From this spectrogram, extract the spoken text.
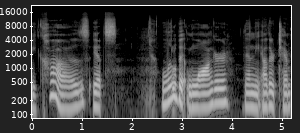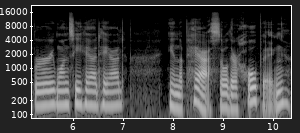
because it's a little bit longer than the other temporary ones he had had in the past. So they're hoping,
